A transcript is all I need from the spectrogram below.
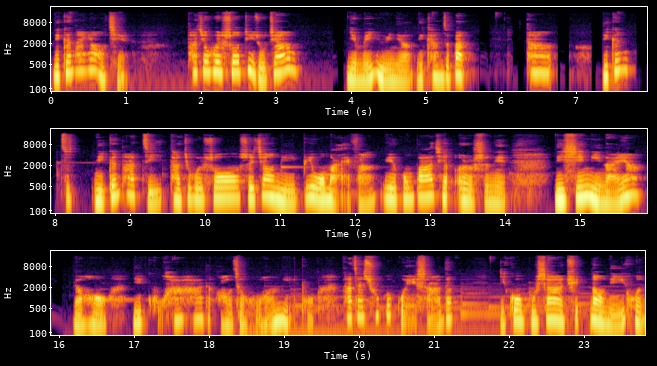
你跟他要钱。他就会说地主家也没余粮，你看着办。他，你跟急，你跟他急，他就会说谁叫你逼我买房，月供八千二十年，你行你来呀。然后你苦哈哈的熬成黄脸婆，他再出个轨啥的，你过不下去闹离婚，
